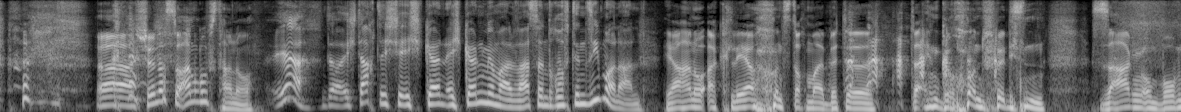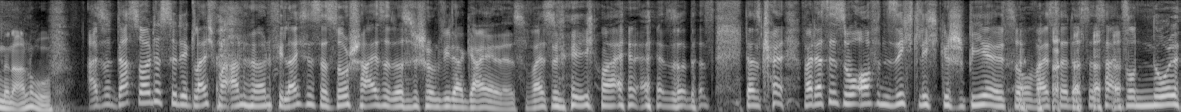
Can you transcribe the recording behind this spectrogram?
ah, schön, dass du anrufst, Hanno. Ja, ich dachte, ich, ich, gönn, ich gönn mir mal was und ruf den Simon an. Ja, Hanno, erklär uns doch mal bitte deinen Grund für diesen sagenumwobenen Anruf. Also das solltest du dir gleich mal anhören. Vielleicht ist das so scheiße, dass es schon wieder geil ist. Weißt du, wie ich meine? Also das, das weil das ist so offensichtlich gespielt, so, weißt du, das ist halt so null.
